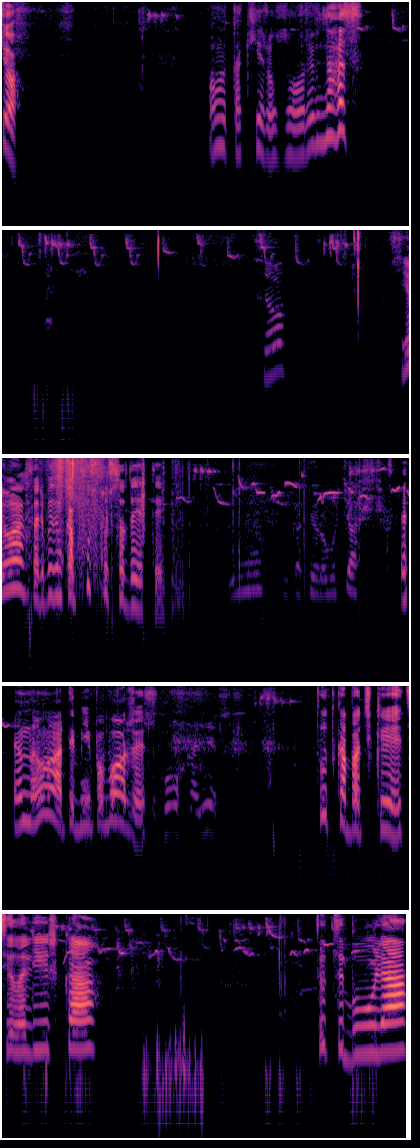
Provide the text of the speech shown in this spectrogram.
Все. Ось такі розори в нас. Все? Все, зараз будемо капусту садити. Ну, яка ти роботяща. Ну, а ти мені поможеш. О, конечно. Тут кабачки, ціла ліжка. Тут цибуля.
